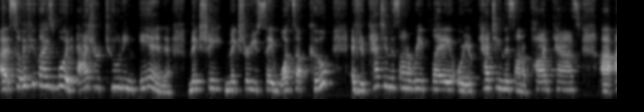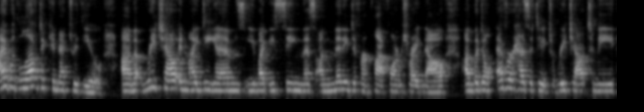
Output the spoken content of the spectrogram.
Uh, so, if you guys would, as you're tuning in, make sure make sure you say "What's up, Coop." If you're catching this on a replay or you're catching this on a podcast, uh, I would love to connect with you. Um, reach out in my DMs. You might be seeing seeing this on many different platforms right now. Um, but don't ever hesitate to reach out to me.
